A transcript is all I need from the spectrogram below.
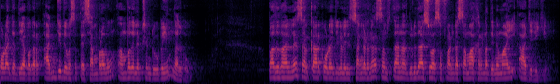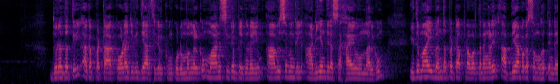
കോളേജ് അധ്യാപകർ അഞ്ച് ദിവസത്തെ ശമ്പളവും അമ്പത് ലക്ഷം രൂപയും നൽകും. പതിനാലിന് സർക്കാർ കോളേജുകളിൽ സംഘടന സംസ്ഥാന ദുരിതാശ്വാസ ഫണ്ട് സമാഹരണ ദിനമായി ആചരിക്കും. ദുരന്തത്തിൽ അകപ്പെട്ട കോളേജ് വിദ്യാർത്ഥികൾക്കും കുടുംബങ്ങൾക്കും മാനസിക പിന്തുണയും ആവശ്യമെങ്കിൽ അടിയന്തര സഹായവും നൽകും. ഇതുമായി ബന്ധപ്പെട്ട പ്രവർത്തനങ്ങളിൽ അധ്യാപക സമൂഹത്തിന്റെ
